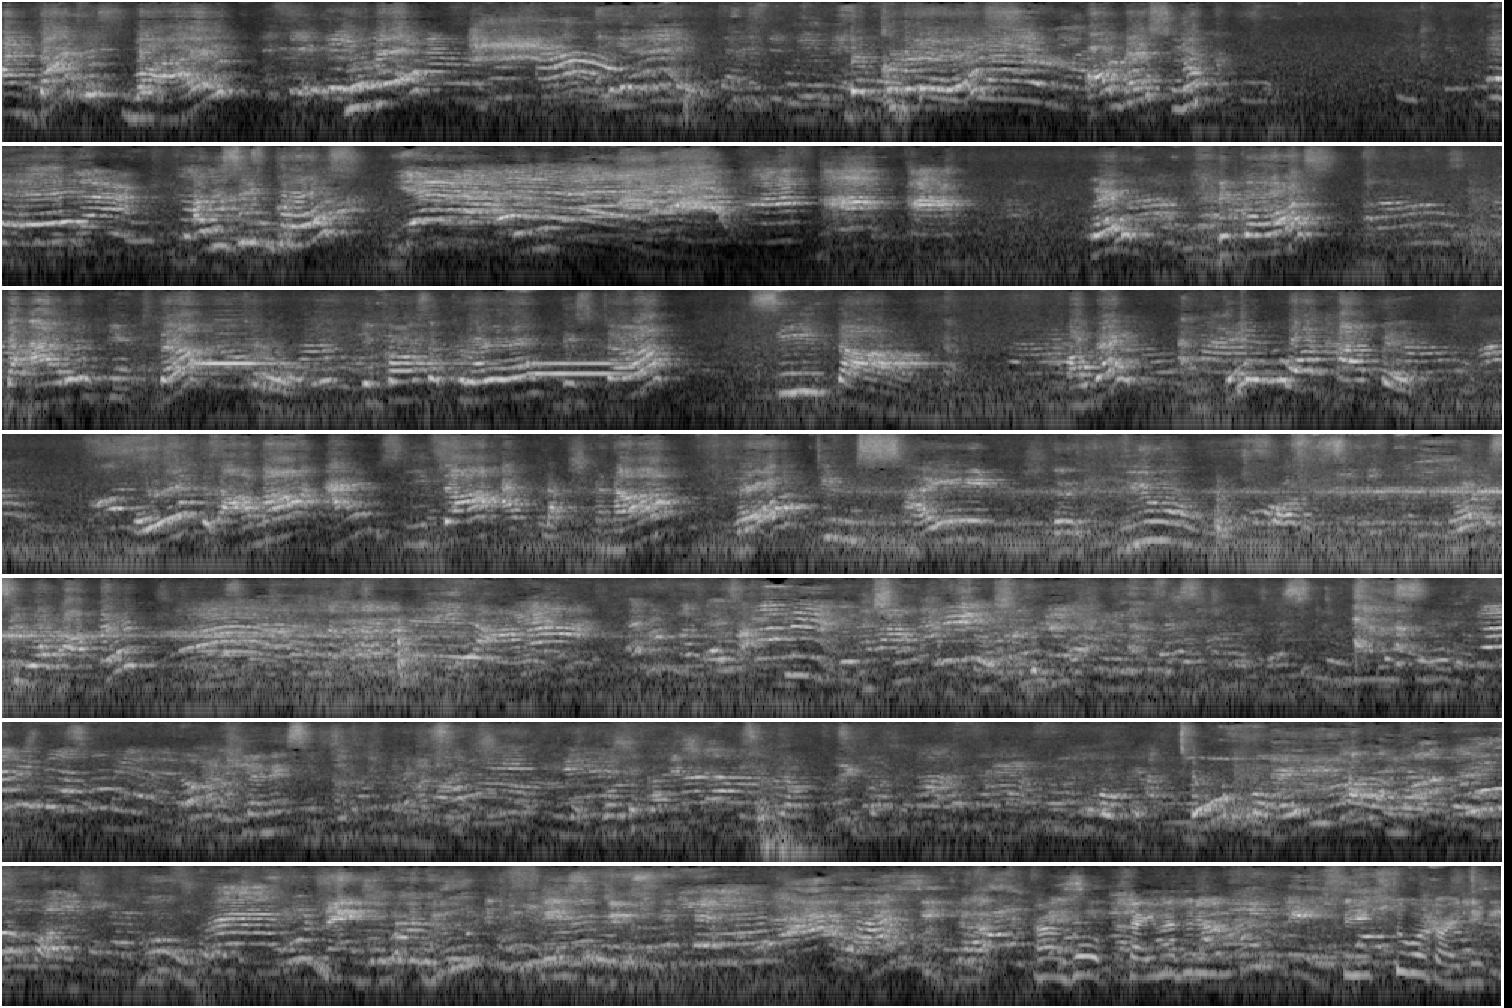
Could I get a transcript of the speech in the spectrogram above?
And that is why, you know, the crows always look. Have you seen crows? Right? Because the arrow hits the crow. Because the crow disturbed Sita. Alright? both Rama and Sita and Lakshmana walked inside the huge forest. You want to see what happened? uh, go Sai Madhuri, she needs to go toilet.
